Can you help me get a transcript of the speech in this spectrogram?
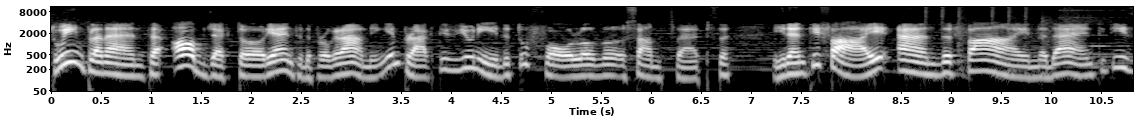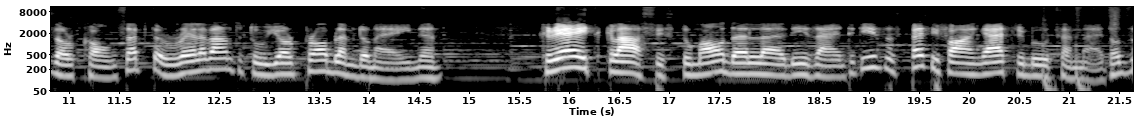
To implement object-oriented programming in practice, you need to follow some steps. Identify and define the entities or concepts relevant to your problem domain. Create classes to model these entities, specifying attributes and methods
